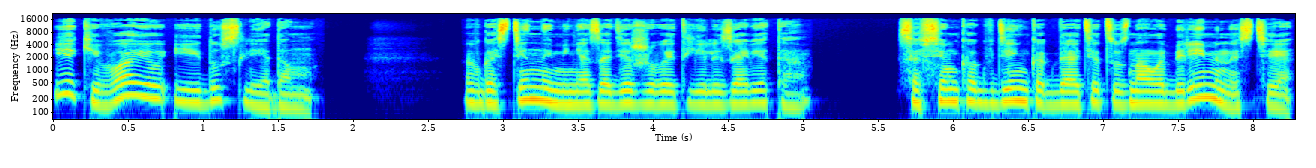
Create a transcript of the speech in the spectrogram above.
Я киваю и иду следом. В гостиной меня задерживает Елизавета. Совсем как в день, когда отец узнал о беременности,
